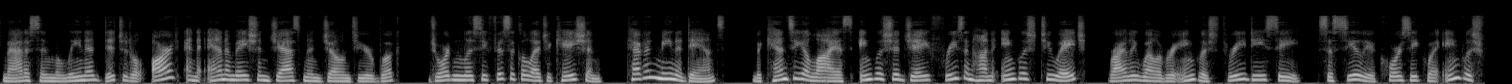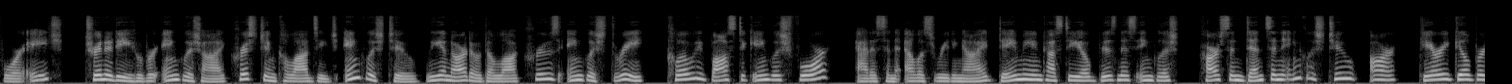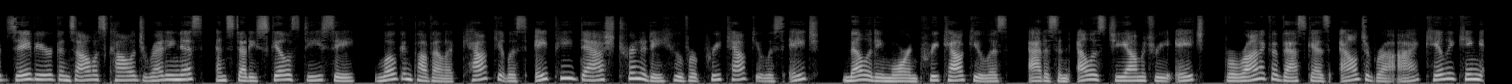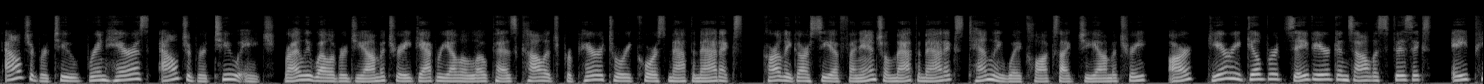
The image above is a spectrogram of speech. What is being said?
Madison Molina Digital Art and Animation Jasmine Jones Yearbook, Jordan Lissy Physical Education, Kevin Mina Dance, Mackenzie Elias English J. Friesenhun English 2H, Riley Welliver English 3DC, Cecilia Korziqua English 4H, Trinity Hoover English I, Christian Koladzij English 2, Leonardo de la Cruz English 3, Chloe Bostick English 4, Addison Ellis Reading I, Damian Castillo Business English, Carson Denson English 2, R, Gary Gilbert Xavier Gonzalez College Readiness and Study Skills DC, Logan Pavelek Calculus AP Trinity Hoover Precalculus H, Melody Moore in Precalculus, Addison Ellis Geometry H, Veronica Vasquez Algebra I, Kaylee King Algebra 2, Bryn Harris Algebra 2H, Riley Welliver Geometry, Gabriela Lopez College Preparatory Course Mathematics, Carly Garcia Financial Mathematics, Tenley Way Clockpsych Geometry, R. Gary Gilbert Xavier Gonzalez Physics, AP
